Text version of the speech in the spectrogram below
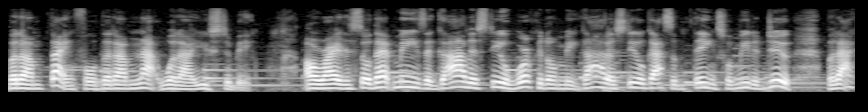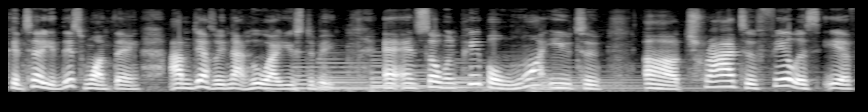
but I'm thankful that I'm not what I used to be. All right. And so that means that God is still working on me. God has still got some things for me to do. But I can tell you this one thing I'm definitely not who I used to be. And, and so when people want you to uh, try to feel as if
